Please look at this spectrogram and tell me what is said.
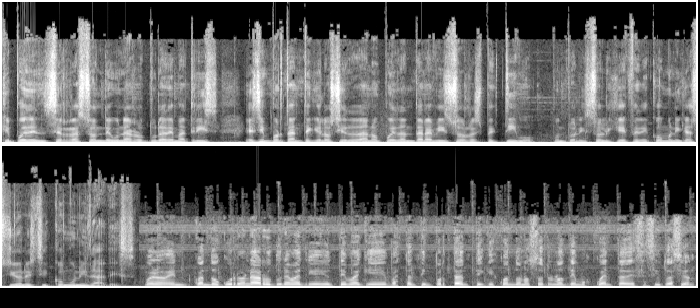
que pueden ser razón de una rotura de matriz, es importante que los ciudadanos puedan dar aviso respectivo, puntualizó el jefe de comunicaciones y comunidades. Bueno, cuando ocurre una rotura de matriz hay un tema que es bastante importante, que es cuando nosotros nos demos cuenta de esa situación.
